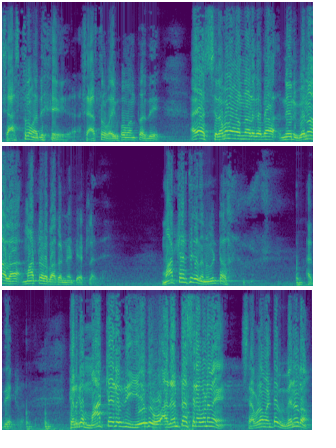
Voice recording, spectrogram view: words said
శాస్త్రం అదే శాస్త్ర వైభవం అంతా అదే. అయ్యా శ్రవణం అన్నాడు కదా నేను వినాలా? మాట్లాడబాకండి అంటే ఎట్లాది? మాట్లాడితే కదా నువ్వు వింటావు? అది ఎక్కడ? కనుక మాట్లాడేది ఏదో అదంతా శ్రవణమే. శ్రవణం అంటే వినడం.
